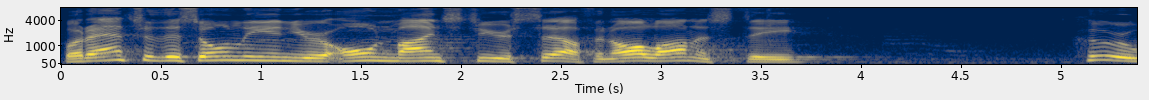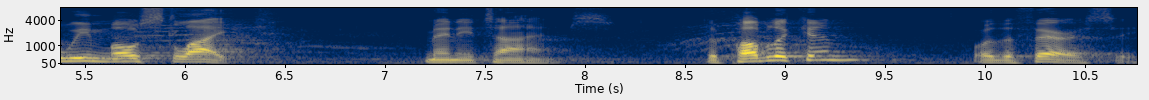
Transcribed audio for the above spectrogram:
But answer this only in your own minds to yourself. In all honesty, who are we most like many times? The publican or the Pharisee?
